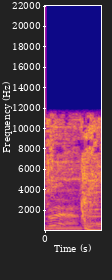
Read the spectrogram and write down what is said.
Yeah.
